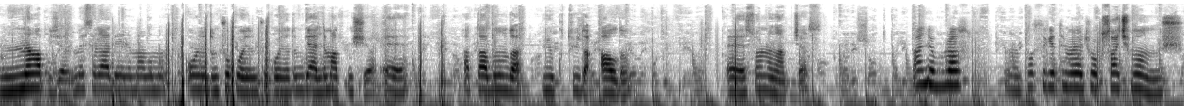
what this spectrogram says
ne yapacağız? Mesela diyelim ben bunu oynadım, çok oynadım, çok oynadım. Geldim 60'ya. E hatta bunu da büyük kutuyu da aldım. E sonra ne yapacağız? Bence biraz e, pası getirmeye çok saçma olmuş.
